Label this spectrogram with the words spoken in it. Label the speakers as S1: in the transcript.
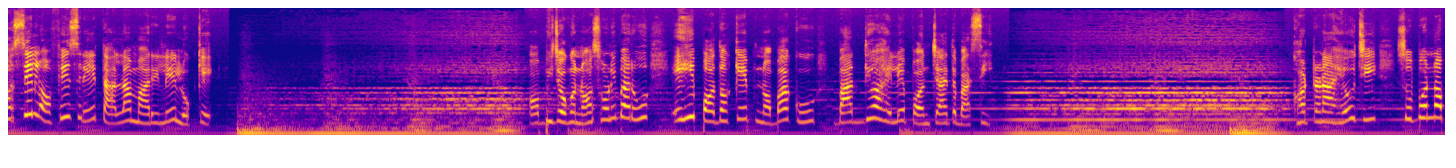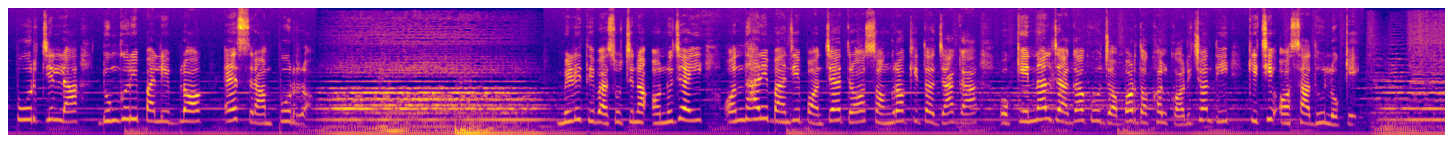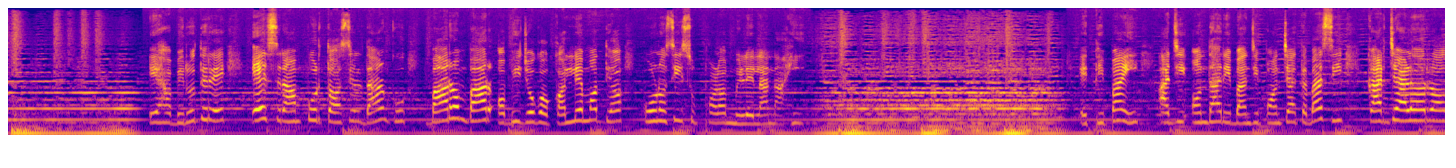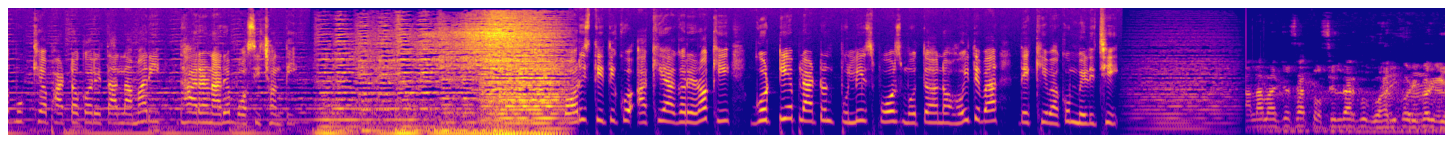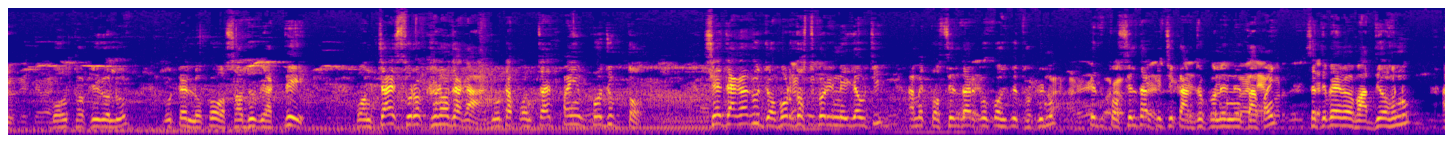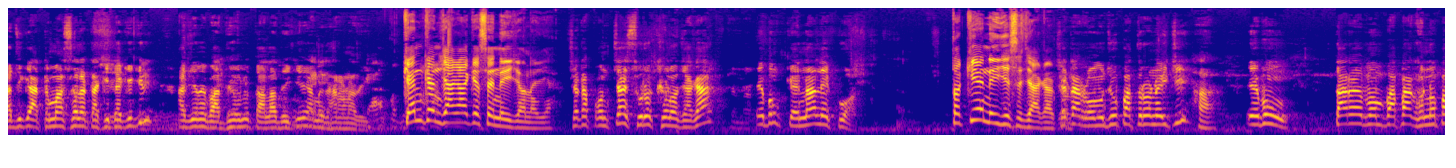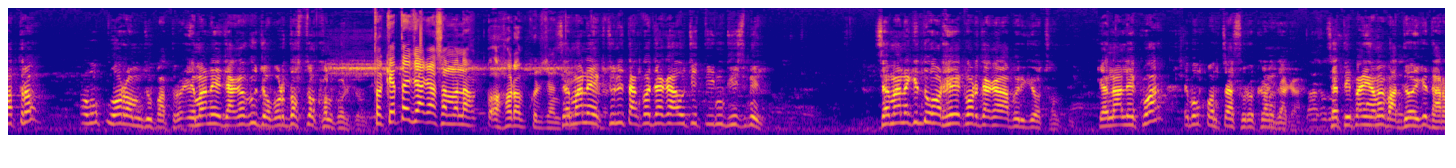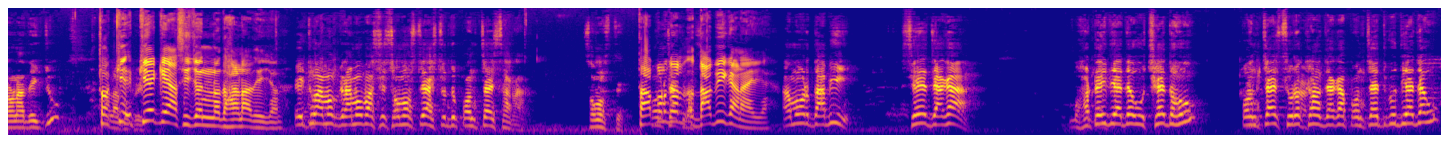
S1: office रे ताला मे अभियोग नसुबि पदक्षेप न बाध्य पंचायतवासी घटना सुवर्णपुर जिल्ला डुंगुरीपाली ब्लक एस रामपुर मिलता सूचना अनुजाई अंधारी बांजी र संरक्षित जग्गा जगाको जबरदल गरिधु लोके ଏହା ବିରୁଦ୍ଧରେ ଏସ୍ ରାମପୁର ତହସିଲଦାରଙ୍କୁ ବାରମ୍ବାର ଅଭିଯୋଗ କଲେ ମଧ୍ୟ କୌଣସି ସୁଫଳ ମିଳିଲା ନାହିଁ ଏଥିପାଇଁ ଆଜି ଅନ୍ଧାରୀ ବାଞ୍ଜି ପଞ୍ଚାୟତବାସୀ କାର୍ଯ୍ୟାଳୟର ମୁଖ୍ୟ ଫାଟକରେ ତାଲା ମାରି ଧାରଣାରେ ବସିଛନ୍ତି ପରିସ୍ଥିତିକୁ ଆଖି ଆଗରେ ରଖି ଗୋଟିଏ ପ୍ଲାଟୁନ୍ ପୁଲିସ ଫୋର୍ସ ମୁତୟନ ହୋଇଥିବା ଦେଖିବାକୁ ମିଳିଛି
S2: ତହସିଲଦାରଙ୍କୁ ଗୁହାରି କରି କରିକି ବହୁତ ଠକି ଗଲୁ ଗୋଟେ ଲୋକ ଅସାଧୁ ବ୍ୟକ୍ତି ପଞ୍ଚାୟତ ସୁରକ୍ଷଣ ଜାଗା ଯେଉଁଟା ପଞ୍ଚାୟତ ପାଇଁ ଉପଯୁକ୍ତ ସେ ଜାଗାକୁ ଜବରଦସ୍ତ କରି ନେଇଯାଉଛି ଆମେ ତହସିଲଦାରକୁ କହିକି ଠକିନୁ କିନ୍ତୁ ତହସିଲଦାର କିଛି କାର୍ଯ୍ୟ କଲେନି ତା ପାଇଁ ସେଥିପାଇଁ ଆମେ ବାଧ୍ୟ ହେନୁ ଆଜିକି ଆଠ ମାସ ହେଲା ଟାକି ଟାକିକିରି ଆଜି ଆମେ ବାଧ୍ୟ ହେଲୁ ତାଲା ଦେଇକି ଆମେ ଧାରଣା ଦେଇକି
S3: କେନ୍ କେନ୍ ଜାଗାକେ ସେ ନେଇଛନ୍ ଆଜ୍ଞା
S2: ସେଟା ପଞ୍ଚାୟତ ସୁରକ୍ଷଣ ଜାଗା ଏବଂ କେନାଲ ଏକୁଆ
S3: ତ କିଏ ନେଇଛି ସେ ଜାଗା
S2: ସେଟା ରମଜୁ ପାତ୍ର ନେଇଛି ଏବଂ ତାର ବାପା ଘନ ପାତ୍ର ମୋ ପୁଅ ରମଜୁ ପାତ୍ର ଏମାନେ ଏ ଜାଗାକୁ ଜବରଦସ୍ତ ଦଖଲ କରିଛନ୍ତି
S3: ତ କେତେ ଜାଗା ସେମାନେ ହଡପ କରିଛନ୍ତି
S2: ସେମାନେ ଆକ୍ଚୁଆଲି ତାଙ୍କ ଜାଗା ହେଉଛି ତିନି ଢିସମିଲ ସେମାନେ କିନ୍ତୁ ଅଢ଼େଇ ଏକର ଜାଗା ଆବରିକି ଅଛନ୍ତି କେନାଲ ଏକୁଆ ଏବଂ ପଞ୍ଚାୟତ ସୁରକ୍ଷଣ ଜାଗା ସେଥିପାଇଁ ଆମେ ବାଧ୍ୟ ହୋଇକି ଧାରଣା ଦେଇଛୁ
S3: ତ କିଏ କିଏ ଆସିଛନ୍ତି ଧାରଣା ଦେଇଛନ୍ତି
S2: ଏଇଠୁ ଆମ ଗ୍ରାମବାସୀ ସମସ୍ତେ ଆସିଛନ୍ତି ପଞ୍ଚାୟତ ସାରା ସମସ୍ତେ
S3: ତ ଆପଣଙ୍କର ଦାବି କାଣା ଆଜ୍ଞା
S2: ଆମର ଦାବି ସେ ଜାଗା ହଟେଇ ଦିଆଯାଉ ଉଚ୍ଛେଦ ହଉ পঞ্চায়েত সুরক্ষণ জায়গা পঞ্চায়েতকে দিয়া যাও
